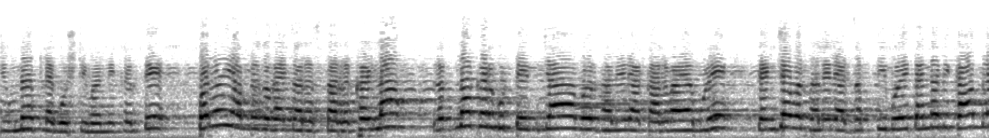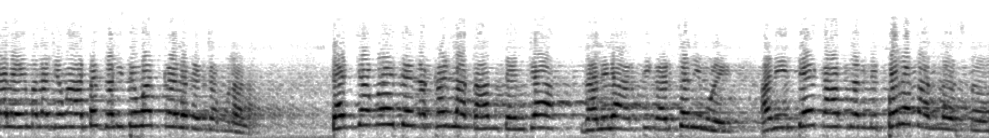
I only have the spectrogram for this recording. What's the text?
जीवनातल्या गोष्टी मान्य करते. परळी आंबेजोगाईचा रस्ता रखडला. रत्नाकर गुट्टेंच्या वर झालेल्या कारवायामुळे त्यांच्यावर झालेल्या जप्तीमुळे त्यांना ते काम मिळालं. हे मला जेव्हा अटक झाली तेव्हाच कळलं त्यांच्या मुलाला. त्यांच्यामुळे ते रखडला काम त्यांच्या झालेल्या आर्थिक अडचणीमुळे. आणि ते काम जर मी परत आणलं असतं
